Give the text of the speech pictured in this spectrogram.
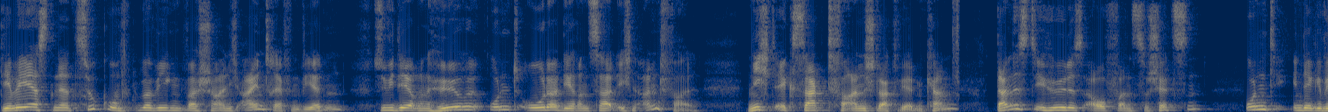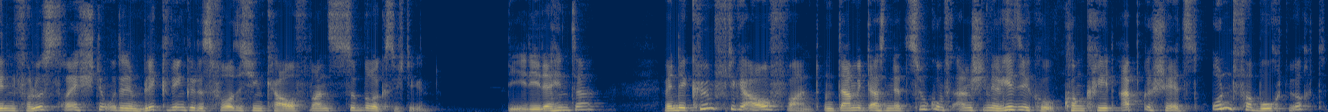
die aber erst in der Zukunft überwiegend wahrscheinlich eintreffen werden, sowie deren Höhe und oder deren zeitlichen Anfall nicht exakt veranschlagt werden kann, dann ist die Höhe des Aufwands zu schätzen und in der Gewinn-Verlustrechnung unter dem Blickwinkel des vorsichtigen Kaufmanns zu berücksichtigen. Die Idee dahinter? Wenn der künftige Aufwand und damit das in der Zukunft anstehende Risiko konkret abgeschätzt und verbucht wird,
